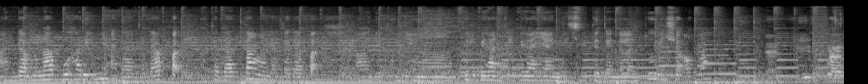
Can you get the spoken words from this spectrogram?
anda melabur hari ini anda akan dapat akan datang anda akan dapat uh, dia punya kelebihan-kelebihan yang diceritakan dalam tu insya-Allah. Dan Ifan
